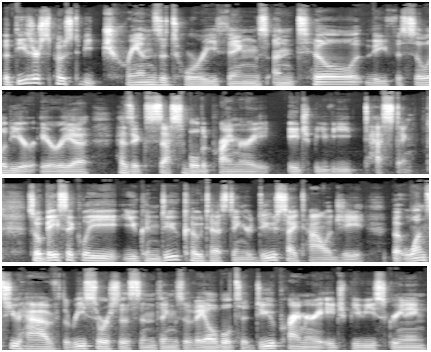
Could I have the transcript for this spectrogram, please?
but these are supposed to be transitory things until the facility or area has accessible to primary HPV testing. So basically, you can do co-testing or do cytology, but once you have the resources and things available to do primary HPV screening,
